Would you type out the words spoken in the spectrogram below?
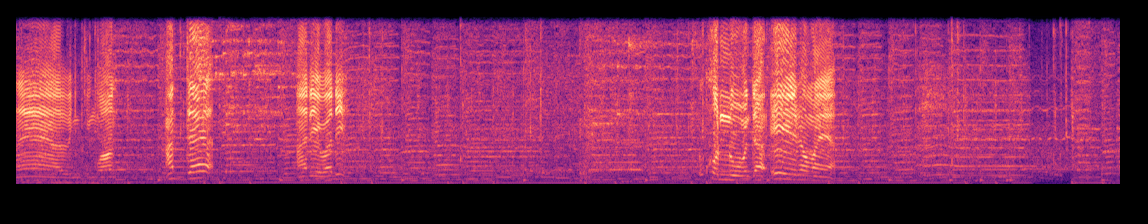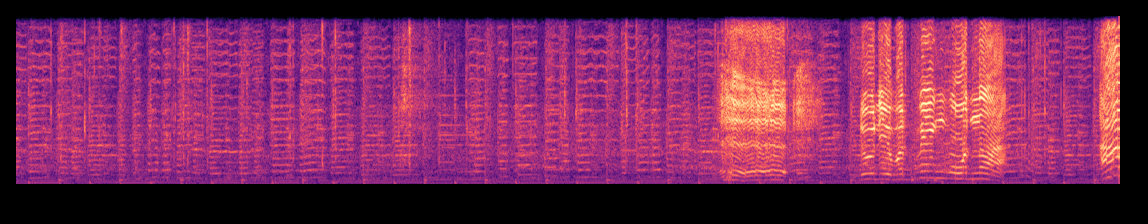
แน่ลิงชิงบอลอันเจ๊อะดีวะดิ ทุกคนดูมันจะเอ๊ะทำไมอะ ดูดิมันวิ่งวนอะ เอ้า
